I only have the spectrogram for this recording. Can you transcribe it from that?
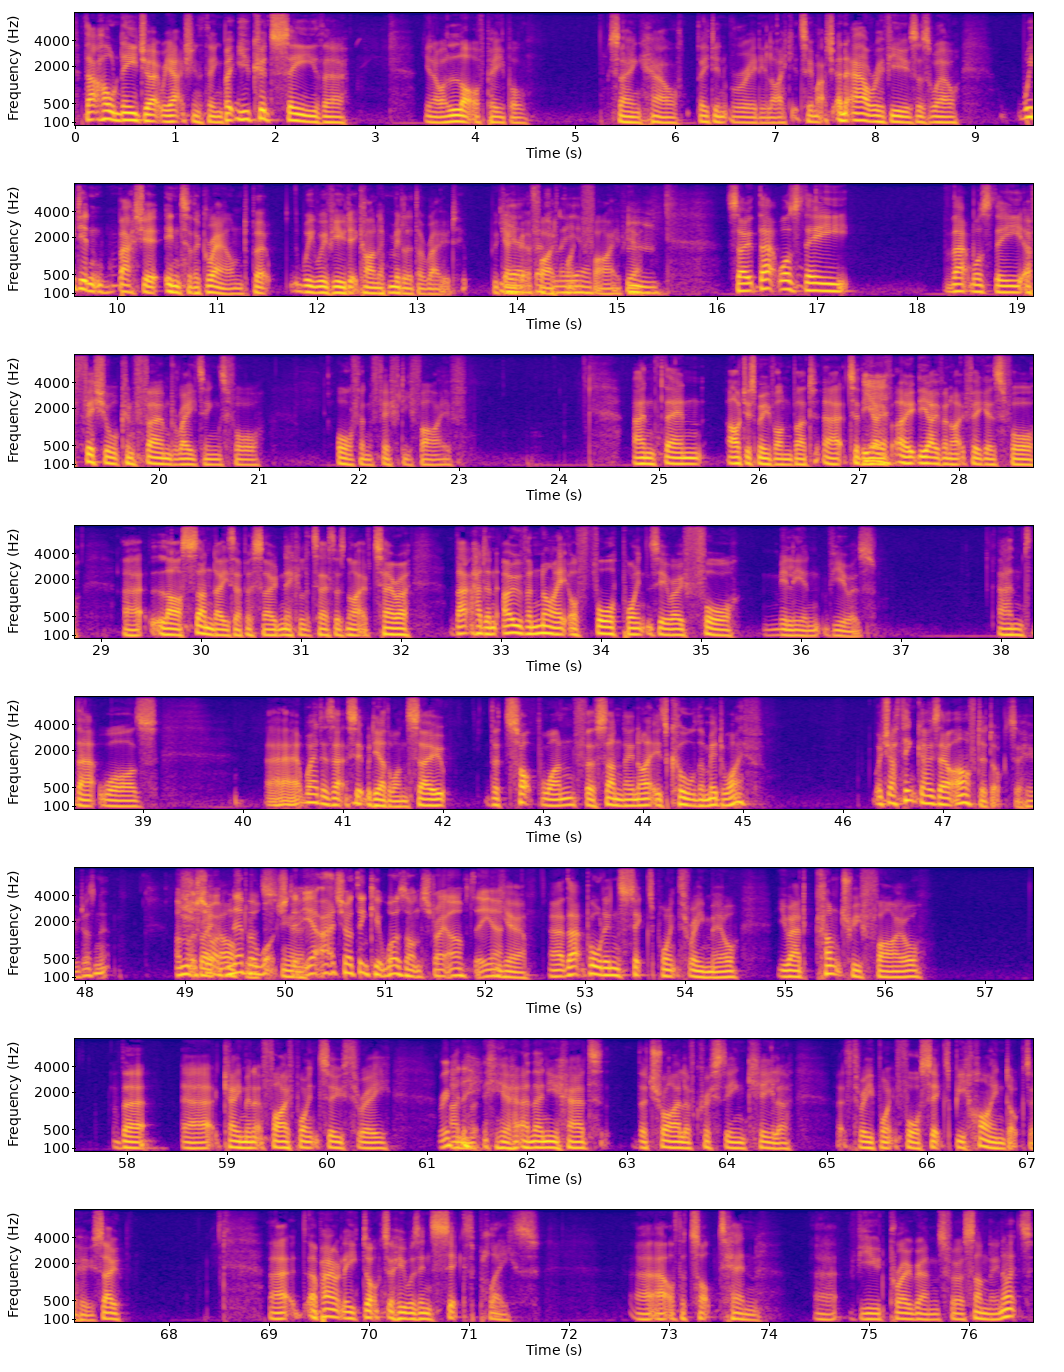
that whole knee jerk reaction thing. But you could see the, you know, a lot of people saying how they didn't really like it too much, and our reviews as well. We didn't bash it into the ground, but we reviewed it kind of middle of the road. We gave Yeah, it a five point five. yeah. five. Yeah. Mm. So that was the that was the official confirmed ratings for Orphan 55. And then I'll just move on, Bud, uh, to the Yeah. ov- o- the overnight figures for uh, last Sunday's episode, Nikola Tesla's Night of Terror. That had an overnight of 4.04 million viewers. And that was uh, where does that sit with the other one? So the top one for Sunday night is Call the Midwife, which I think goes out after Doctor Who, doesn't it? I'm not Straight sure. I've never watched it. Yeah, actually, I think it was on straight after. Yeah. Yeah. Uh, that pulled in 6.3 mil. You had Country File that uh, came in at 5.23. Really? And, yeah. And then you had The Trial of Christine Keeler at 3.46 behind Doctor Who. So uh, apparently, Doctor Who was in sixth place uh, out of the top 10 uh, viewed programs for Sunday nights.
